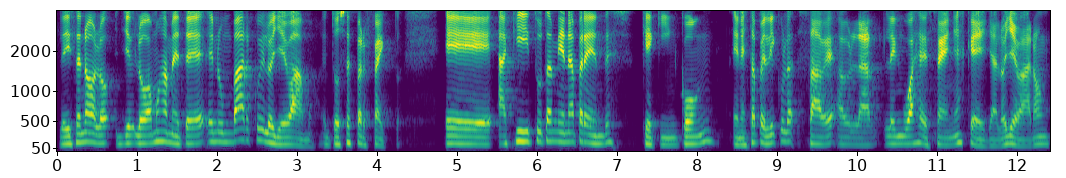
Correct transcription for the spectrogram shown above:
Le dicen, no, lo, lo, vamos a meter en un barco y lo llevamos. Entonces, perfecto. Eh, aquí tú también aprendes que King Kong en esta película sabe hablar lenguaje de señas que ya lo llevaron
